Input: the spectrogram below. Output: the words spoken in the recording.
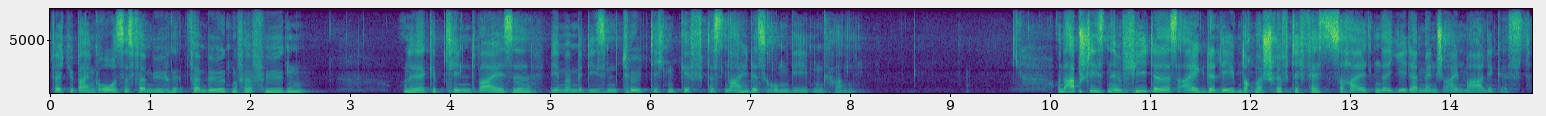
vielleicht über ein großes Vermögen verfügen. Und er gibt Hinweise, wie man mit diesem tödlichen Gift des Neides umgehen kann. Und abschließend empfiehlt er, das eigene Leben nochmal schriftlich festzuhalten, da jeder Mensch einmalig ist.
